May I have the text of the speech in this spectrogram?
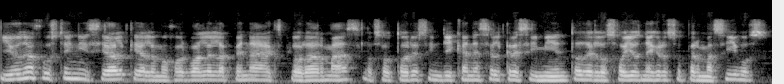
Y un ajuste inicial que a lo mejor vale la pena explorar más, los autores indican, es el crecimiento de los hoyos negros supermasivos.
